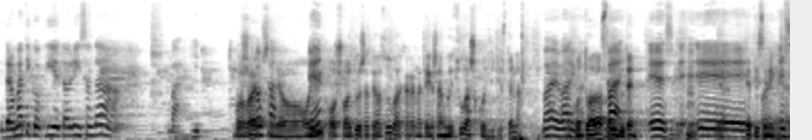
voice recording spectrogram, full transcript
dramatikoki eta hori izan da, ba, Ba, oso bai, gauza, baina hori eh? oso altu esate batzu, bakarren batek esango ditu asko indituztela. Bai, bai, Kontua da, bai. zein duten. Ez, e, Hmm. e, Ja, ez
